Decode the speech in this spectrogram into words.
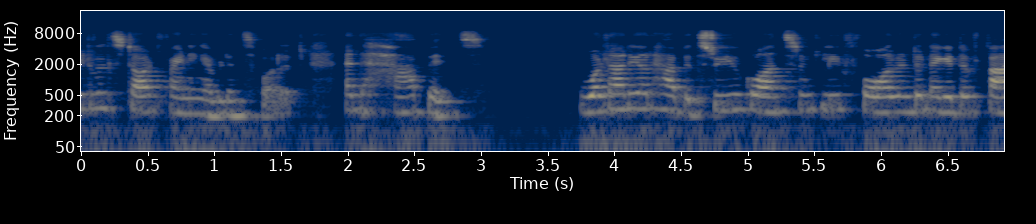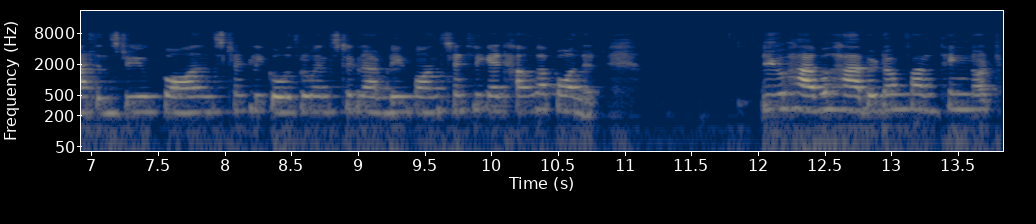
it will start finding evidence for it. And habits. What are your habits? Do you constantly fall into negative patterns? Do you constantly go through Instagram? Do you constantly get hung up on it? Do you have a habit of one thing not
